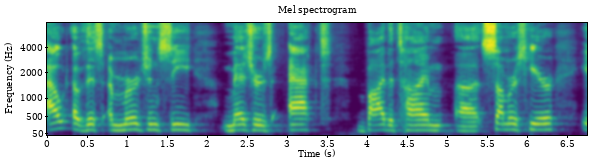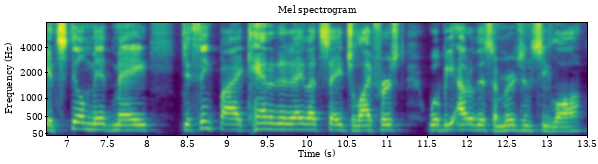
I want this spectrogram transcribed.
out of this Emergency Measures Act by the time uh, summer's here? It's still mid May. Do you think by Canada Day, let's say July 1st, we'll be out of this emergency law?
